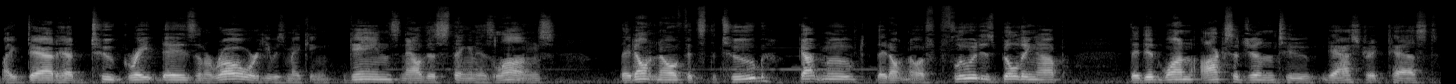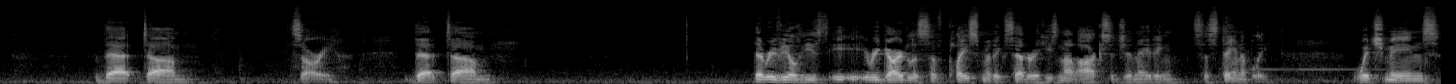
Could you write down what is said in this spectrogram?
My dad had two great days in a row where he was making gains. Now this thing in his lungs, they don't know if it's the tube got moved. They don't know if fluid is building up. They did one oxygen to gastric test that, um, sorry, that um, that revealed he's regardless of placement, et cetera, he's not oxygenating sustainably, which means,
